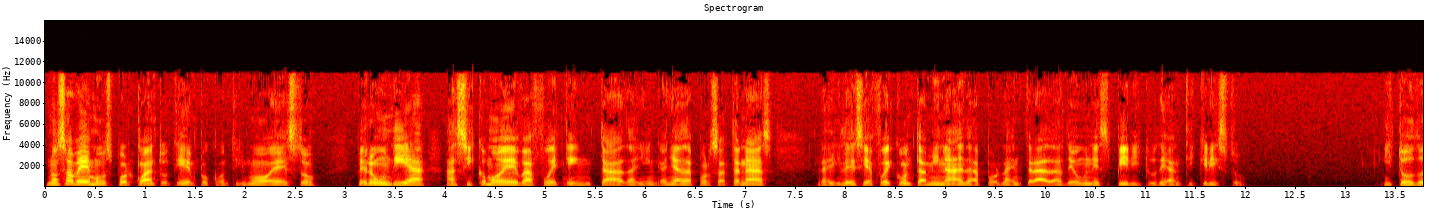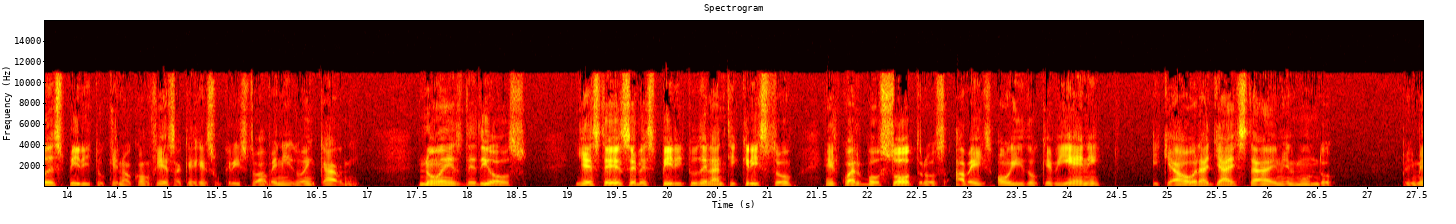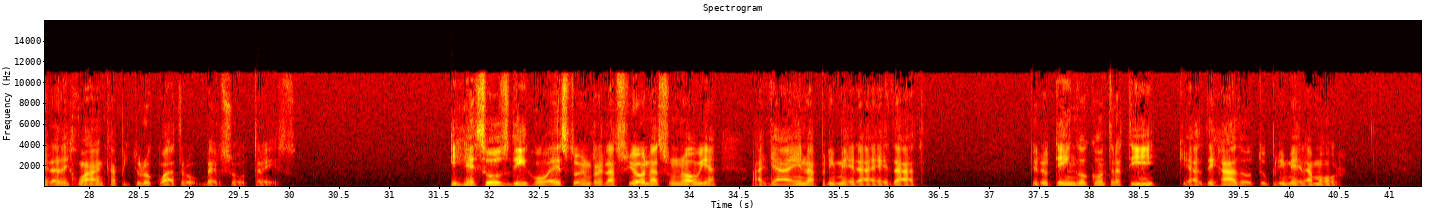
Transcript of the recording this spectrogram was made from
No sabemos por cuánto tiempo continuó esto, pero un día, así como Eva fue tentada y engañada por Satanás, la iglesia fue contaminada por la entrada de un espíritu de anticristo. Y todo espíritu que no confiesa que Jesucristo ha venido en carne no es de Dios, y este es el espíritu del anticristo, el cual vosotros habéis oído que viene y que ahora ya está en el mundo. Primera de Juan capítulo 4 verso 3. Y Jesús dijo esto en relación a su novia allá en la primera edad. Pero tengo contra ti que has dejado tu primer amor.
